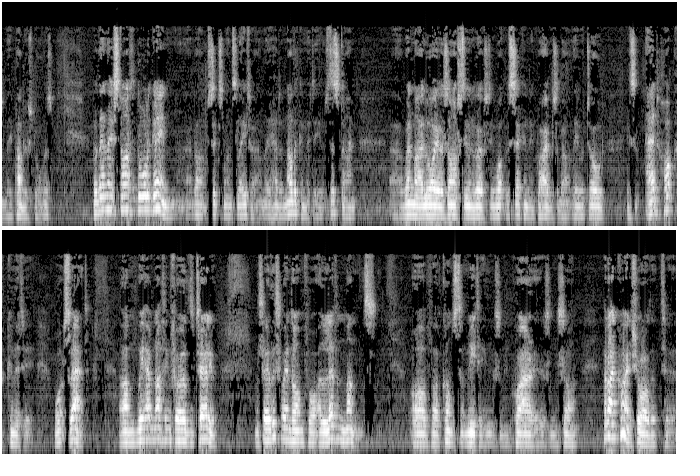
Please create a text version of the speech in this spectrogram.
and they published all this. But then they started all again about six months later, and they had another committee. It was this time uh, when my lawyers asked the university what the second inquiry was about, they were told it's an ad hoc committee. What's that? Um, we have nothing further to tell you. And so this went on for 11 months of uh, constant meetings and inquiries and so on. And I'm quite sure that uh,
